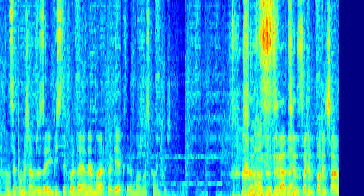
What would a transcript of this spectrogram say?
Aha. Więc ja pomyślałem, że zajebisty kurde MMORPG, który można skończyć. A, to. Ja sobie pomyślałem,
